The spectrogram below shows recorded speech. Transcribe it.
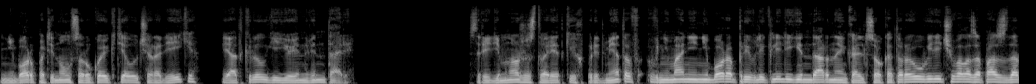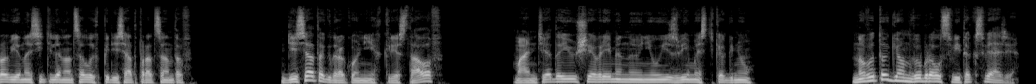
Небор потянулся рукой к телу чародейки и открыл ее инвентарь. Среди множества редких предметов внимание Небора привлекли легендарное кольцо, которое увеличивало запас здоровья носителя на целых 50%, десяток драконьих кристаллов, мантия, дающая временную неуязвимость к огню. Но в итоге он выбрал свиток связи.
